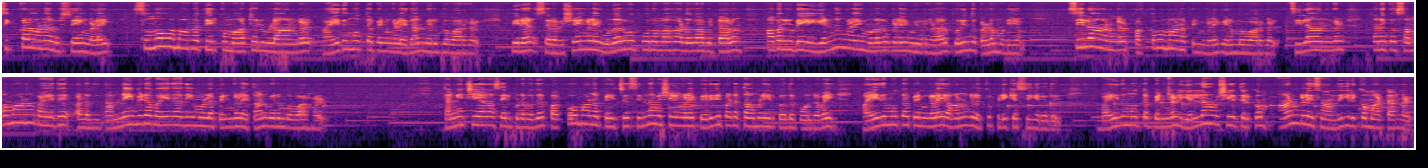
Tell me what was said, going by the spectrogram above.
சிக்கலான விஷயங்களை சுமூகமாக தீர்க்கும் ஆற்றல் உள்ள ஆண்கள் வயது மூத்த பெண்களை தான் விரும்புவார்கள். பிறர் சில விஷயங்களை உணர்வுபூர்வமாக அணுகாவிட்டாலும் அவர்களுடைய எண்ணங்களையும் உணர்வுகளையும் இவர்களால் புரிந்து கொள்ள முடியும். சில ஆண்கள் பக்குவமான பெண்களை விரும்புவார்கள். சில ஆண்கள் தனக்கு சமமான வயது அல்லது தன்னை விட வயது அதிகமுள்ள பெண்களை தான் விரும்புவார்கள். தன்னிச்சையாக செயல்படுவது பக்குவமான பேச்சு சின்ன விஷயங்களை பெரிதிப்படுத்தாமல் இருப்பது போன்றவை வயது மூத்த பெண்களை ஆண்களுக்கு பிடிக்க செய்கிறது. வயது மூத்த பெண்கள் எல்லா விஷயத்திற்கும் ஆண்களை சார்ந்து இருக்க மாட்டார்கள்.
